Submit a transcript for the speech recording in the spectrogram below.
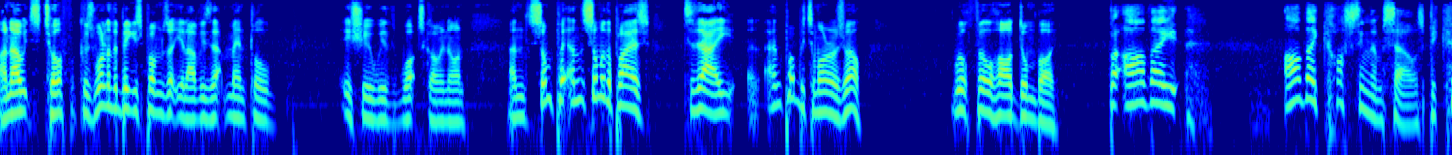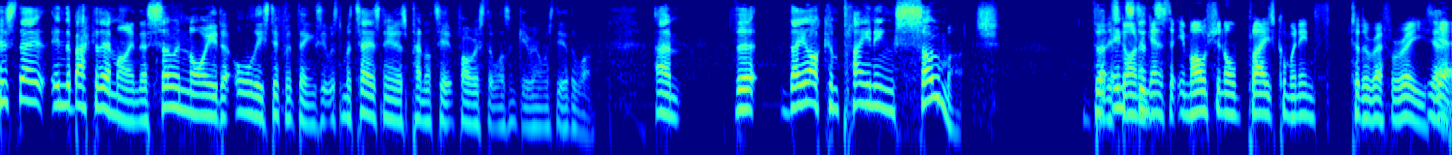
I know it's tough because one of the biggest problems that you'll have is that mental issue with what's going on, and some and some of the players today and probably tomorrow as well will feel hard done by. But are they? Are they costing themselves because they're in the back of their mind? They're so annoyed at all these different things. It was the Matheus Nunes penalty at Forest that wasn't given. Was the other one? Um, that they are complaining so much that it's going against the emotional plays coming in f- to the referees. Yeah, yeah.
